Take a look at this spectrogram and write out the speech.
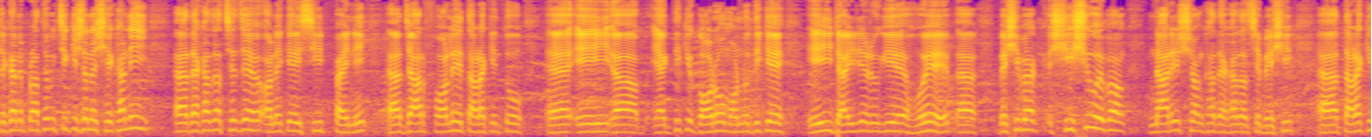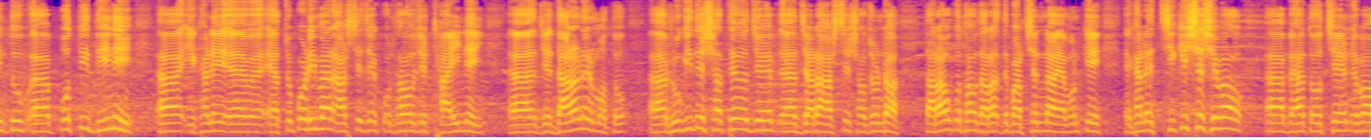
যেখানে প্রাথমিক চিকিৎসা নেই, সেখানেই দেখা যাচ্ছে যে অনেকে এই সিট পায়নি। যার ফলে তারা কিন্তু এই একদিকে গরম, অন্যদিকে এই ডায়রিয়া রোগী হয়ে বেশিরভাগ শিশু এবং নারীর সংখ্যা দেখা যাচ্ছে বেশি। তারা কিন্তু প্রতিদিনই এখানে এত পরিমাণ আসছে যে কোথাও যে ঠাই নেই যে দাঁড়ানোর মতো আহ, রুগীদের সাথেও যে যারা আসছে স্বজনরা তারাও কোথাও দাঁড়াতে পারছেন না এমনকি এখানে চিকিৎসা সেবাও ব্যাহত হচ্ছে এবং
